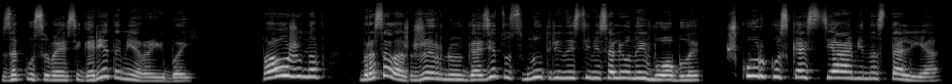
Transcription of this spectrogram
закусывая сигаретами и рыбой. Поужинав, бросала жирную газету с внутренностями соленой воблы, шкурку с костями на столе.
